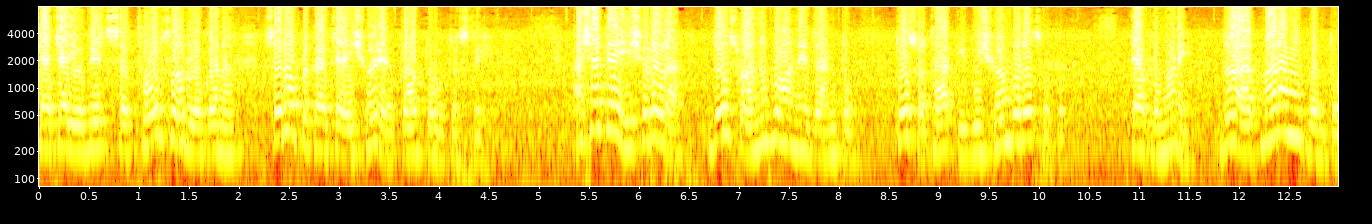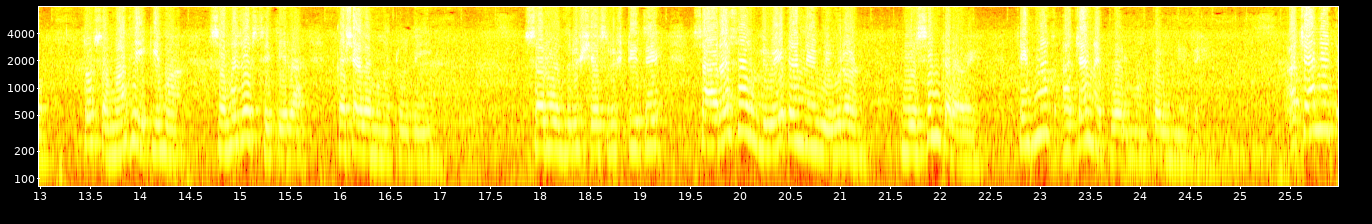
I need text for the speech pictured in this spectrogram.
त्याच्या योगेत थोर थोर लोकांना सर्व प्रकारचे ऐश्वर प्राप्त होत असते. अशा त्या ईश्वराला जो स्वानुभवाने जाणतो तो स्वतः विश्वंभरच होतो. त्याप्रमाणे जो आत्मारामात बनतो तो समाधी किंवा सहज स्थितीला कशाला महत्त्व देईल? सर्व दृश्य सृष्टीचे सारासार विवेकाने विवरण निरसन करावे तेव्हाच अचानक वर्म करून येते. अचानक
